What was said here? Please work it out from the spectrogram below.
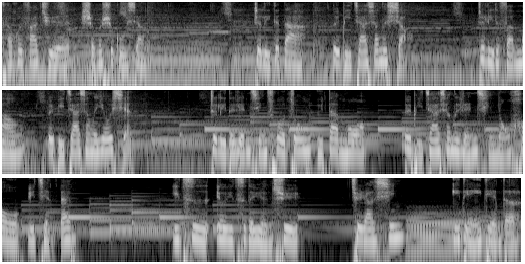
才会发觉什么是故乡。这里的大对比家乡的小，这里的繁忙对比家乡的悠闲，这里的人情错综与淡漠对比家乡的人情浓厚与简单。一次又一次的远去，却让心一点一点的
